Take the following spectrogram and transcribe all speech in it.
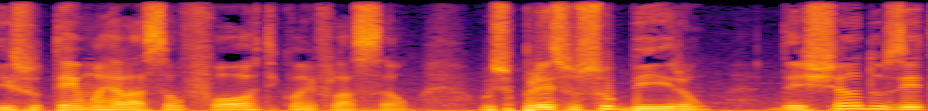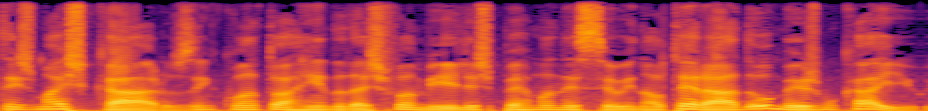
Isso tem uma relação forte com a inflação. Os preços subiram, deixando os itens mais caros, enquanto a renda das famílias permaneceu inalterada ou mesmo caiu.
